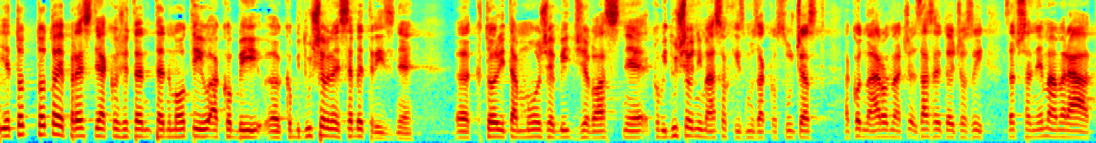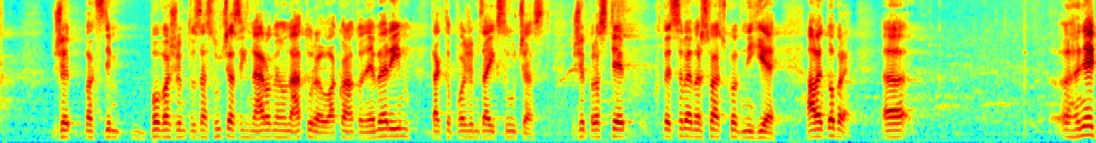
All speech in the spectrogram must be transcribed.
je, to, toto je presne akože ten, ten motív akoby, akoby duševnej sebetrízne, uh, ktorý tam môže byť, že vlastne akoby duševný masochizmus ako súčasť, ako národná, zase to je čosi, za čo sa nemám rád že vlastne považujem to za súčasť ich národného naturelu. Ako na to neverím, tak to považujem za ich súčasť. Že proste to sebe mrsváčko v nich je. Ale dobre, uh, hneď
